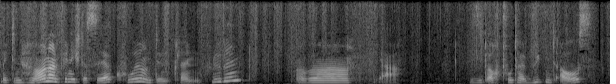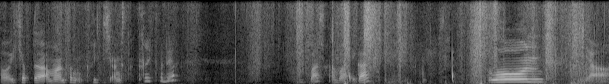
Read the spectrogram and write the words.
Mit den Hörnern finde ich das sehr cool und den kleinen Flügeln. Aber ja, die sieht auch total wütend aus. Aber ich habe da am Anfang richtig Angst gekriegt vor der. Was? Aber egal. Und ja.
